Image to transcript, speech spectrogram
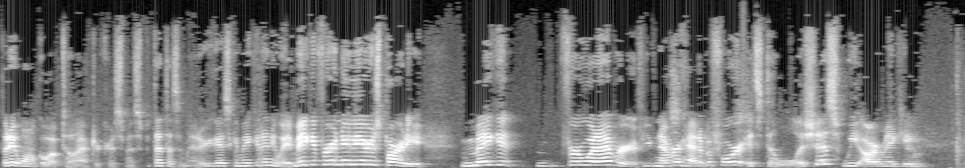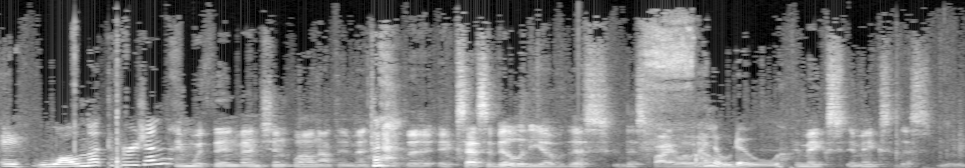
but it won't go up till after Christmas. But that doesn't matter. You guys can make it anyway. Make it for a New Year's party. Make it for whatever. If you've never had it before, it's delicious. We are making a walnut version. And with the invention, well, not the invention, but the accessibility of this this phyllo dough, Hello, dough. it makes it makes this really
